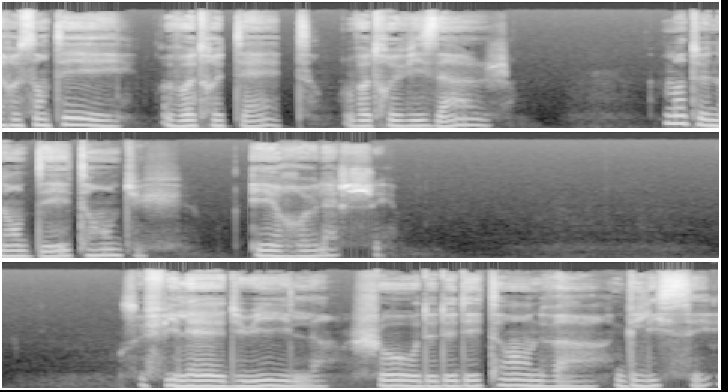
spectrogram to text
Et ressentez votre tête, votre visage, maintenant détendu et relâché. Ce filet d'huile chaude de détente va glisser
